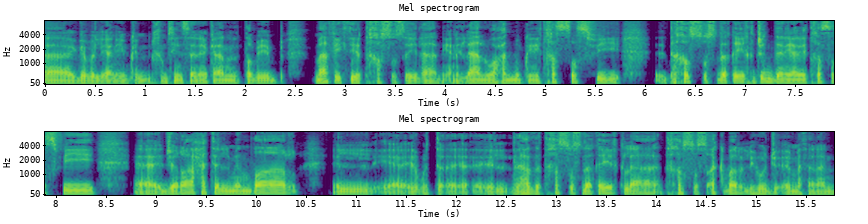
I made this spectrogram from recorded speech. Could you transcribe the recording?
آه، قبل يعني يمكن 50 سنة كان الطبيب ما في كثير تخصص زي الآن، يعني الآن الواحد ممكن يتخصص في تخصص دقيق جدا يعني يتخصص في آه، جراحة المنظار يعني هذا تخصص دقيق لتخصص أكبر اللي هو مثلا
